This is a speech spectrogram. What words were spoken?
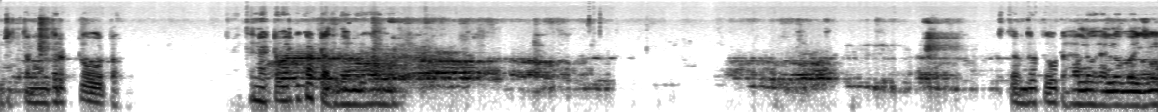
ਬੱਚਾ ਟੋਟ ਇੱਥੇ ਨੈਟਵਰਕ ਘੱਟ ਆ ਥੋੜਾ ਮੇਰੇ ਹਿਸਾਬ ਨਾਲ। ਜਤਿੰਦਰ ਢੋਟ ਹੈਲੋ ਹੈਲੋ ਬਾਈ ਜੀ।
